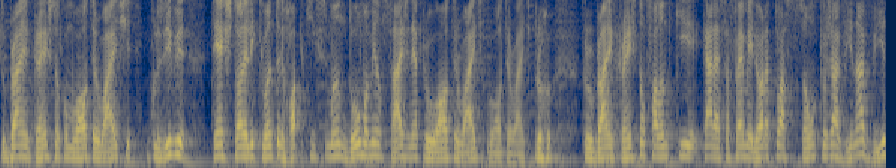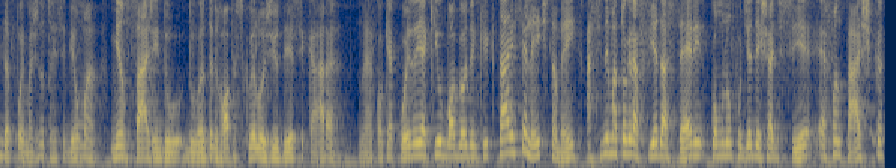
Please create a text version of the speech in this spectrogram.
do Brian Cranston como Walter White, inclusive tem a história ali que o Anthony Hopkins mandou uma mensagem, né, pro Walter White, pro Walter White, pro, pro Brian Cranston falando que, cara, essa foi a melhor atuação que eu já vi na vida. Pô, imagina tu receber uma mensagem do, do Anthony Hopkins com um elogio desse, cara, não é qualquer coisa. E aqui o Bob Odenkirk tá excelente também. A cinematografia da série, como não podia deixar de ser, é fantástica.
